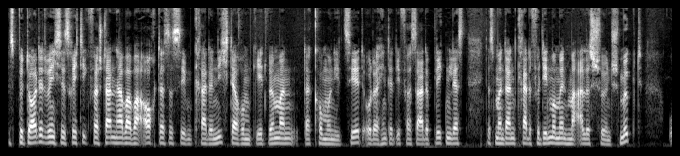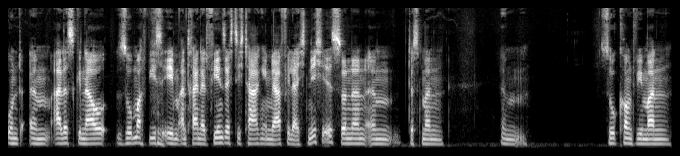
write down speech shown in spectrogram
Das bedeutet, wenn ich das richtig verstanden habe, aber auch, dass es eben gerade nicht darum geht, wenn man da kommuniziert oder hinter die Fassade blicken lässt, dass man dann gerade für den Moment mal alles schön schmückt und ähm, alles genau so macht, wie es hm. eben an 364 Tagen im Jahr vielleicht nicht ist, sondern ähm, dass man ähm, so kommt, wie man,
